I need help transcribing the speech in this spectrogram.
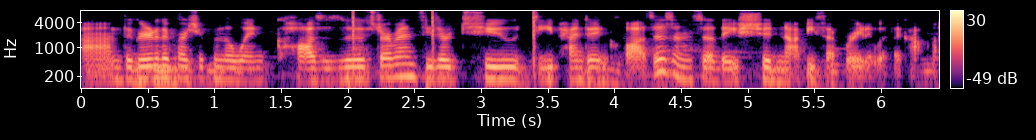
um, the greater the pressure from the wind causes the disturbance. These are two dependent clauses, and so they should not be separated with a comma.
